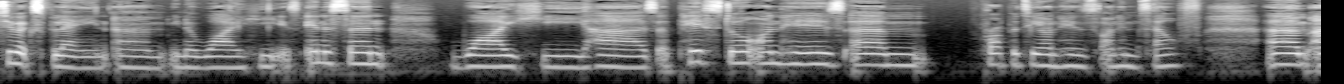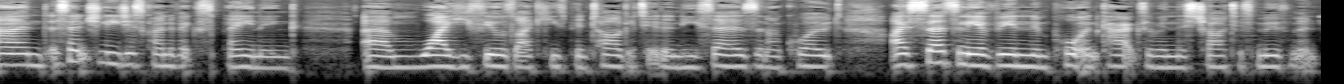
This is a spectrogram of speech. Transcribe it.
to explain, um, you know, why he is innocent, why he has a pistol on his um, property, on his on himself, um, and essentially just kind of explaining um, why he feels like he's been targeted. And he says, and I quote, I certainly have been an important character in this Chartist movement.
